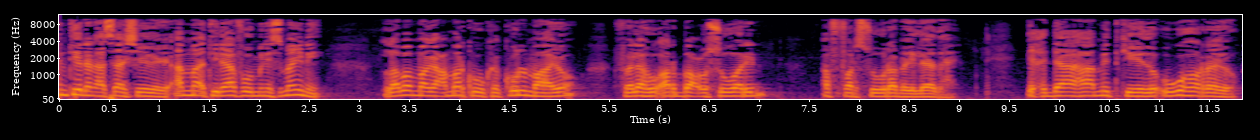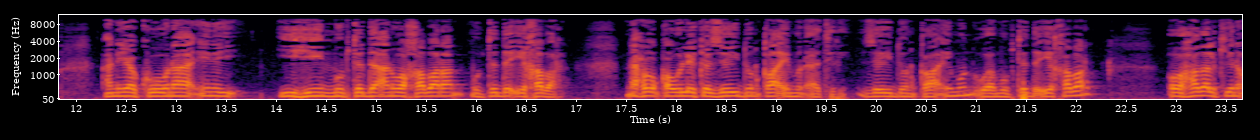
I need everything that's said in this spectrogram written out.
intii dhan asaa sheegaya. Ama itilaafuhu min ismayni laba magac markuu ka kulmaayo falahu arbacu suwarin afar suura bay leedahay. Ixdaahaa midkeeda ugu horeeyo an yakuunaa inay yihiin mubtadaan wa khabaran mubtada io khabar. Naxwu qowlika zaydun qaaimun aa tiri. Zaydun qaaimun waa mubtada io khabar oo hadalkiina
